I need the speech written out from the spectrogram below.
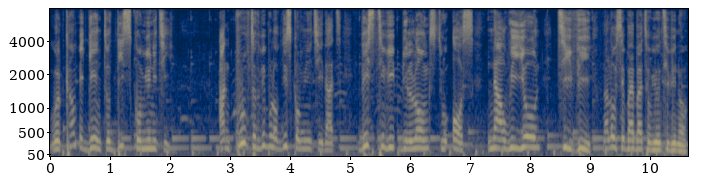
will come again to this community and prove to the people of this community that this TV belongs to us. Now we own TV. Now let's say bye bye to Wion TV now.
